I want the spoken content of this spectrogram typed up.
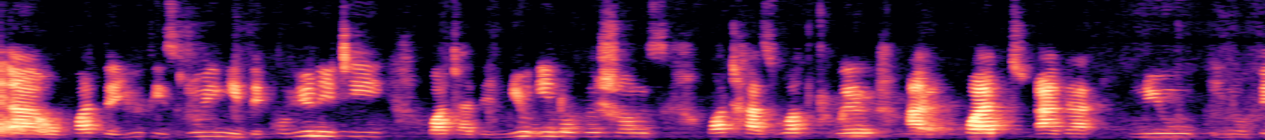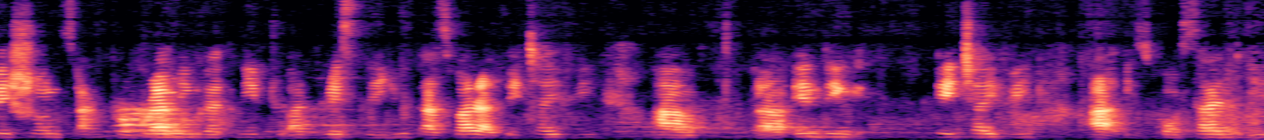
uh, of what the youth is doing in the community, what are the new innovations, what has worked well, and what other new innovations and programming that need to address the youth as far as HIV, ending HIV uh, is concerned in,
